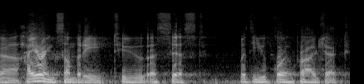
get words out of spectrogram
uh, hiring somebody to assist with the uPortal project.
